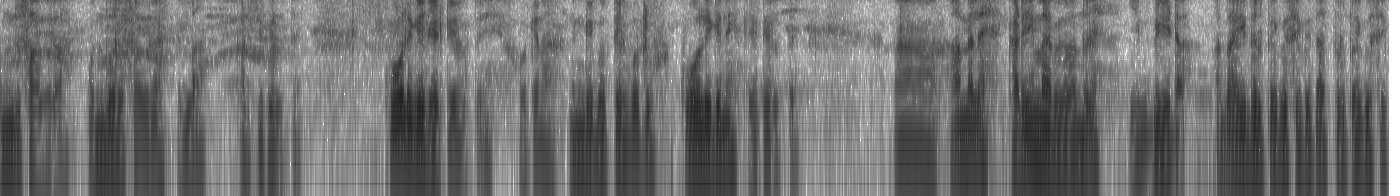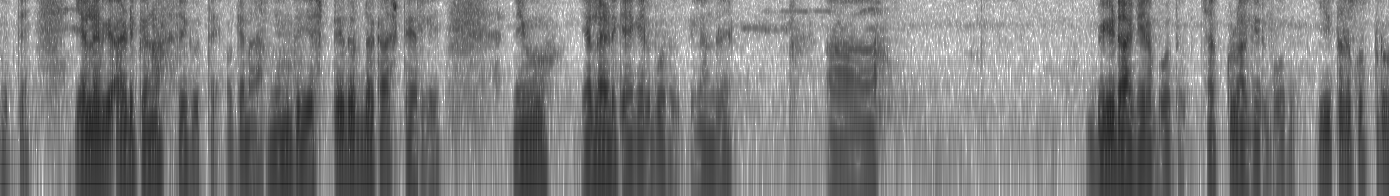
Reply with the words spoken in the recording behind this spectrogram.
ಒಂದು ಸಾವಿರ, ಒಂದೂವರೆ ಸಾವಿರ ಎಲ್ಲ ಖರ್ಚು ಬೀಳುತ್ತೆ. ಕೋಲಿಗೆ ರೇಟ್ ಇರುತ್ತೆ ಓಕೆನಾ ನಿಮಗೆ ಗೊತ್ತಿರ್ಬೋದು ಕೋಲಿಗೆ ರೇಟ್ ಇರುತ್ತೆ. ಆಮೇಲೆ ಕಡಿಮೆ ಆಗೋದು ಅಂದರೆ ಈ ಬೀಡ, ಅದು ಐದು ರೂಪಾಯಿಗೂ ಸಿಗುತ್ತೆ, ಹತ್ತು ರೂಪಾಯಿಗೂ ಸಿಗುತ್ತೆ. ಎಲ್ಲರಿಗೆ ಅಡಿಕೆನೂ ಸಿಗುತ್ತೆ ಓಕೆನಾ ನಿಮ್ಮದು ಎಷ್ಟೇ ದೊಡ್ಡ ಕಷ್ಟ ಇರಲಿ, ನೀವು ಎಲ್ಲ ಅಡಿಕೆ ಆಗಿರ್ಬೋದು, ಇಲ್ಲಾಂದರೆ ಬೀಡ ಆಗಿರ್ಬೋದು ಚಕ್ಕುಳು ಆಗಿರ್ಬೋದು ಈ ಥರ ಕೊಟ್ಟರು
